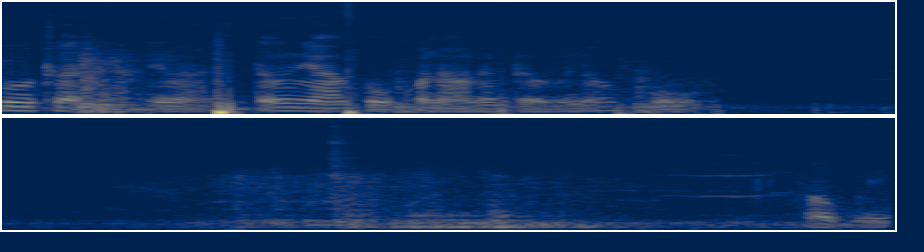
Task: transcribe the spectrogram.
9ထွက်တယ်ဒီမှာ3ည9ခုနအောင်လည်းပြောပြီနော်9ဟုတ်ပြီ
